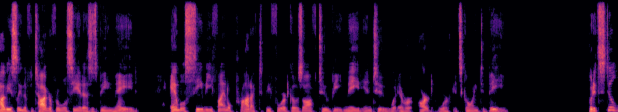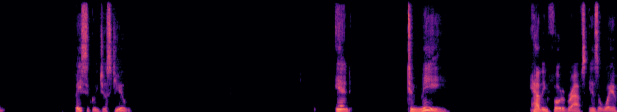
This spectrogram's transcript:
Obviously, the photographer will see it as it's being made, and we'll see the final product before it goes off to be made into whatever artwork it's going to be. But it's still basically just you. And to me, having photographs is a way of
